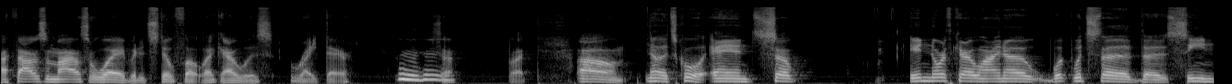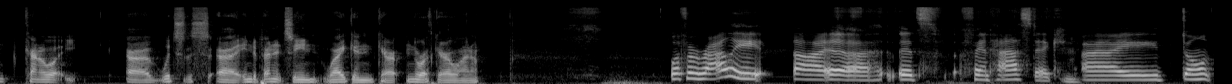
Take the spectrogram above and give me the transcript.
a thousand miles away, but it still felt like I was right there. Mm-hmm. So, but um, no, it's cool. And so, in North Carolina, what what's the the scene kind of like? Uh, what's this uh, independent scene like in Car- North Carolina? Well, for Raleigh, uh, uh it's fantastic. Mm. I don't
